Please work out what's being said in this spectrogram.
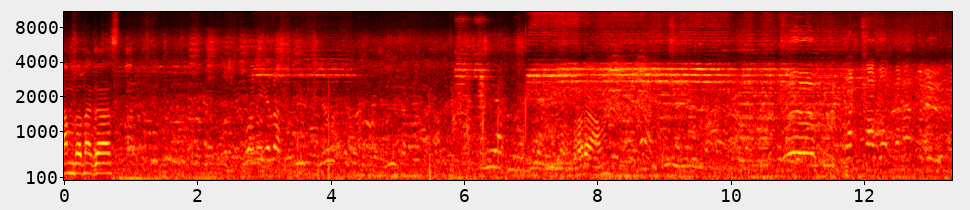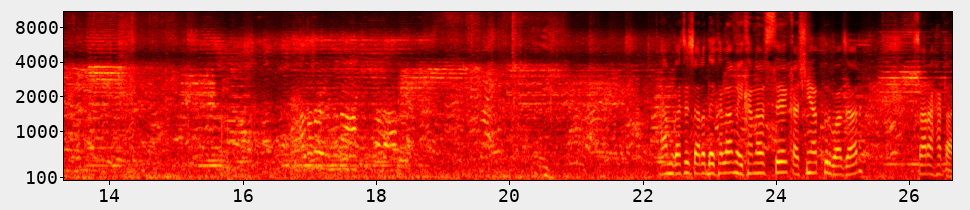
আমদানা গাছ। ভরা আম গাছের চারা দেখালাম, এখানে হচ্ছে কাশিনাথপুর বাজার, চারাহাটা।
